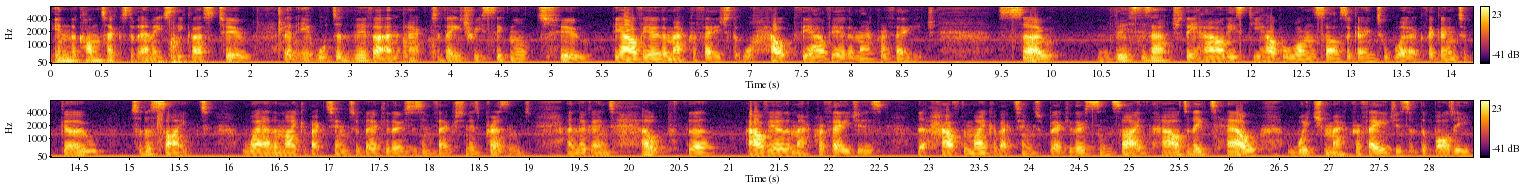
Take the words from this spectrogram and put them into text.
in the context of MHC class 2, then it will deliver an activatory signal to the alveolar macrophage that will help the alveolar macrophage. So, this is actually how these T helper 1 cells are going to work. They're going to go to the site where the Mycobacterium tuberculosis infection is present, and they're going to help the alveolar macrophages that have the Mycobacterium tuberculosis inside. How do they tell which macrophages of the body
